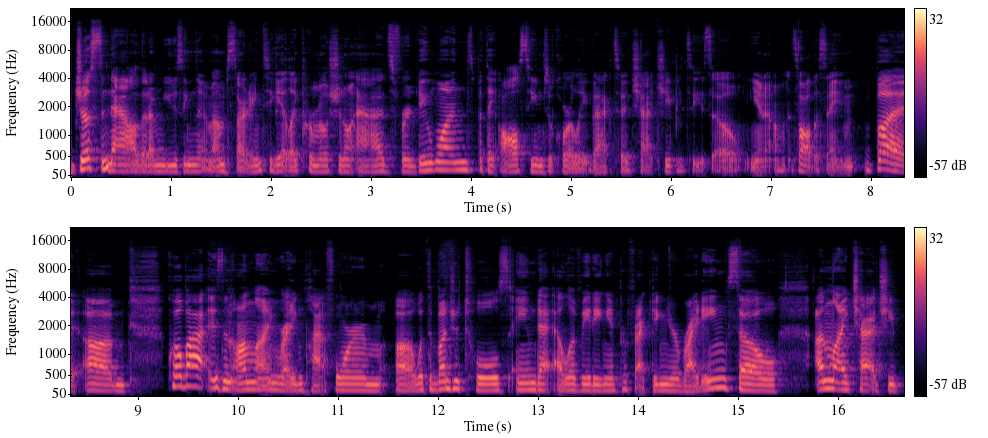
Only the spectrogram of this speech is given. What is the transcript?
just now that I'm using them, I'm starting to get like promotional ads for new ones, but they all seem to correlate back to ChatGPT. So, you know, it's all the same. But um, Quillbot is an online writing platform uh, with a bunch of tools aimed at elevating and perfecting your writing. So, unlike ChatGPT,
